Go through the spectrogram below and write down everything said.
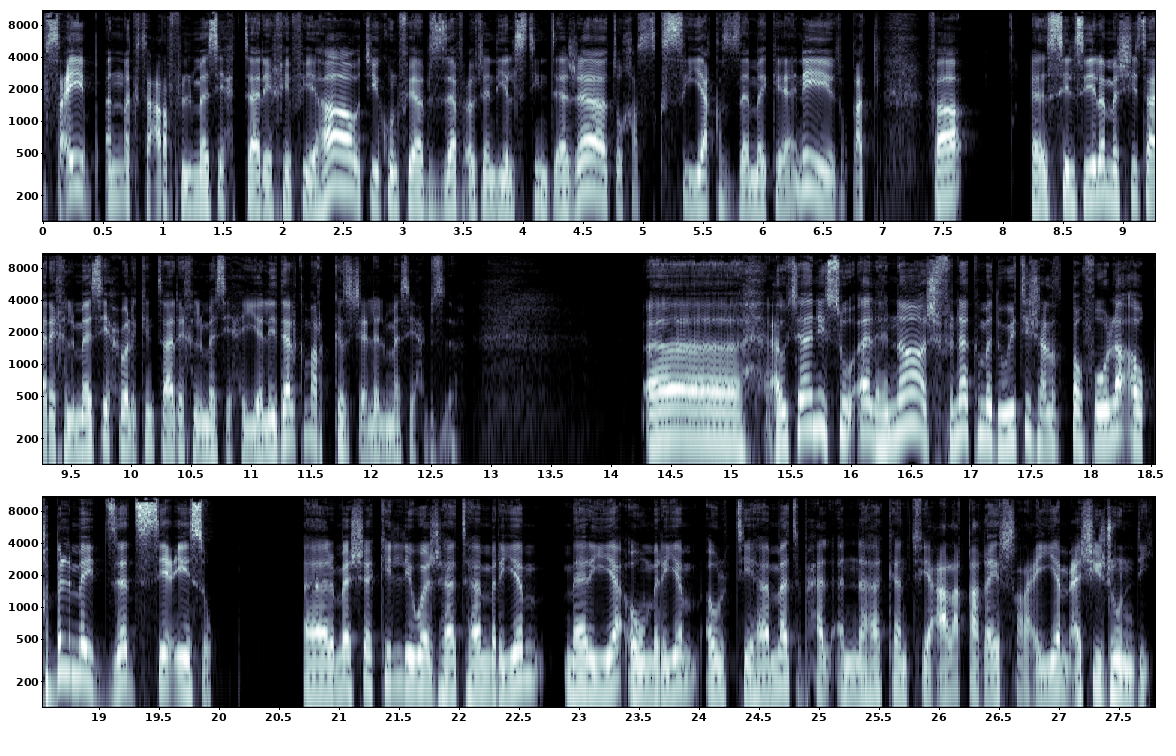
صعيب أنك تعرف المسيح التاريخي فيها وتيكون فيها بزاف عاوتاني ديال الاستنتاجات وخاصك السياق الزمكاني وتبقى ف السلسلة ماشي تاريخ المسيح ولكن تاريخ المسيحية لذلك ما ركزتش على المسيح بزاف. آه عاوتاني سؤال هنا شفناك ما دويتيش على الطفولة أو قبل ما يتزاد السي عيسو. آه المشاكل اللي واجهتها مريم ماريا أو مريم أو الاتهامات بحال أنها كانت في علاقة غير شرعية مع شي جندي.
